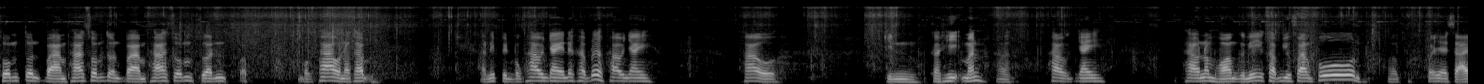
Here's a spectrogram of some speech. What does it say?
ส้มต้นปามพาส้มต้นปามพาส้มสวนบักพร้านะครับ อันนี้เป็นบักพร้าใหญ่นะครับเด้อพร้าใหญ่พร้า กินกะทิมันอ่าพร้าวใหญ่พร้าวน้ำหอมก็มีครับอยู่ฟังพูนพ่อใหญ่สาย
